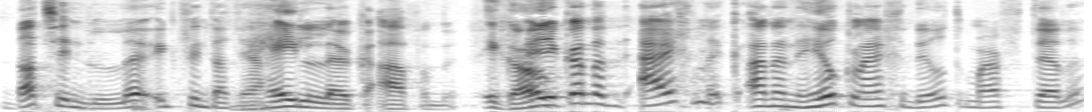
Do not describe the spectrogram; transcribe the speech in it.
dat zijn de leu- ik vind dat Ja. hele leuke avonden. ik En je ook. kan dat eigenlijk aan een heel klein gedeelte maar vertellen.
